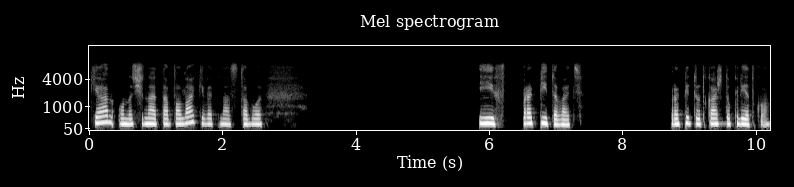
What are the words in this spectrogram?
океан, он начинает обволакивать нас с тобой и пропитывать, пропитывают каждую клетку.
